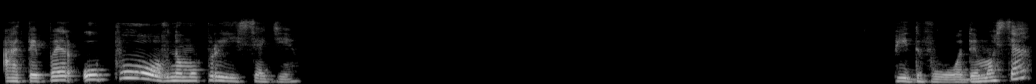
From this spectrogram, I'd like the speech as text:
А тепер у повному присяді. Підводимося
